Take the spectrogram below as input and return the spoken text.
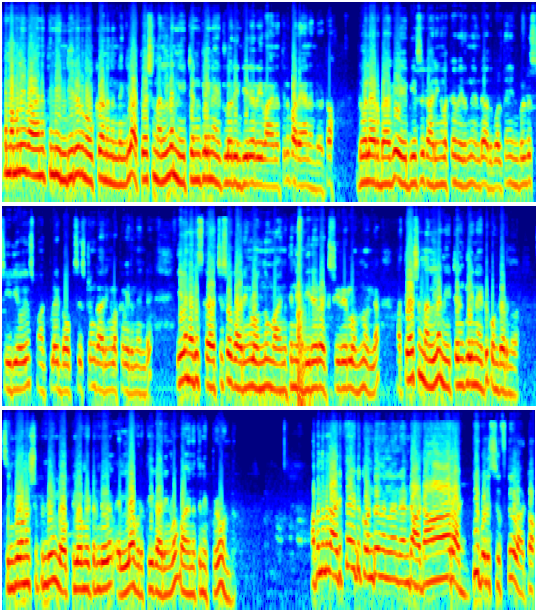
അപ്പം നമ്മൾ ഈ വാഹനത്തിന്റെ ഇന്റീരിയർ നോക്കുകയാണെന്നുണ്ടെങ്കിൽ അത്യാവശ്യം നല്ല നീറ്റ് ആൻഡ് ക്ലീൻ ആയിട്ടുള്ള ഒരു ഇന്റീരിയർ ഈ വാഹനത്തിന് പറയാനുണ്ട് കേട്ടോ. Dual air bag A B S കാര്യങ്ങളൊക്കെ വരുന്നുണ്ട്. അതുപോലെ തന്നെ ഇൻബിൾഡ് സ്റ്റീരിയോയും സ്മാർട്ട് പ്ലേ ഡോക്ക് സിസ്റ്റവും കാര്യങ്ങളൊക്കെ വരുന്നുണ്ട്. ഈവൻ ഒരു സ്ക്രാച്ചസോ കാര്യങ്ങളോ ഒന്നും വാഹനത്തിന്റെ എക്സ്റ്റീരിയറിലോ ഒന്നുമില്ല. അത്യാവശ്യം നല്ല നീറ്റ് ആൻഡ് ക്ലീൻ ആയിട്ട് കൊണ്ടുവരുന്നത്. സിംഗിൾ ഓണർഷിപ്പിന്റെയും ലോ കിലോമീറ്ററിന്റെയും എല്ലാ വൃത്തി കാര്യങ്ങളും വാഹനത്തിന് ഇപ്പോഴും ഉണ്ട്. അപ്പൊ നമ്മൾ അടുത്തായിട്ട് കൊണ്ടുവന്നുള്ള രണ്ട് അടാറ് അടിപൊളി സ്വിഫ്റ്റുകളാട്ടോ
